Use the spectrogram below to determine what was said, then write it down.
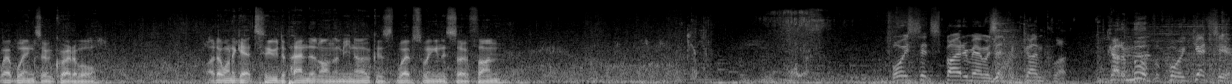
Web wings are incredible. I don't want to get too dependent on them, you know, because web swinging is so fun. Boys said Spider-Man was at the gun club. Gotta move before he gets here.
